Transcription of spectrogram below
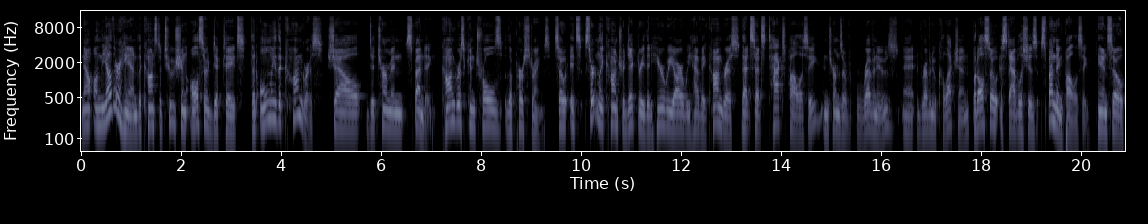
Now, on the other hand, the Constitution also dictates that only the Congress shall determine spending. Congress controls the purse strings. So it's certainly contradictory that here we are, we have a Congress that sets tax policy in terms of revenues and revenue collection, but also establishes spending policy. And so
